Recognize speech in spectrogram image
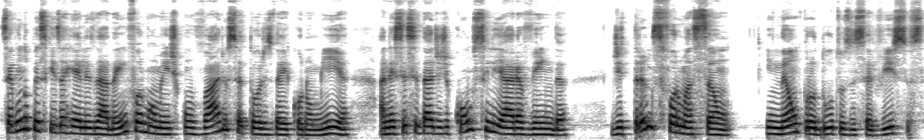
Segundo pesquisa realizada informalmente com vários setores da economia, a necessidade de conciliar a venda de transformação e não produtos e serviços,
